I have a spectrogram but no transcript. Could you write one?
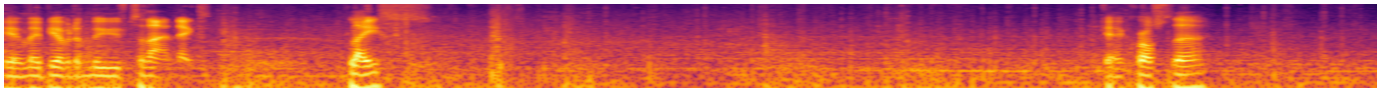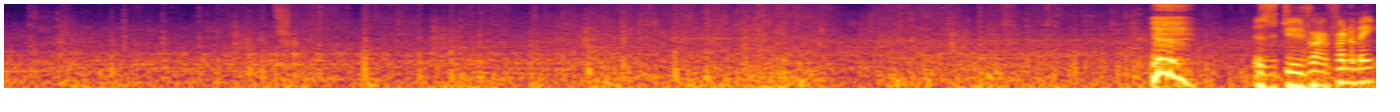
Yeah, maybe able to move to that next place. Get across there. There's a dude right in front of me.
